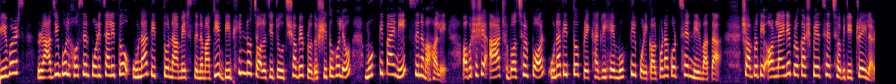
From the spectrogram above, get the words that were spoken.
ভিউয়ার্স রাজিবুল হোসেন পরিচালিত উনাদিত্য নামের সিনেমাটি বিভিন্ন চলচ্চিত্র উৎসবে প্রদর্শিত হলেও মুক্তি পায়নি সিনেমা হলে। অবশেষে আট বছর পর উনাদিত্য প্রেক্ষাগৃহে মুক্তির পরিকল্পনা করছেন নির্মাতা। সম্প্রতি অনলাইনে প্রকাশ পেয়েছে ছবিটির ট্রেইলার।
